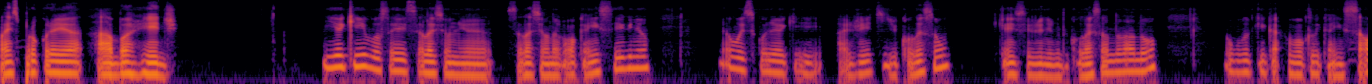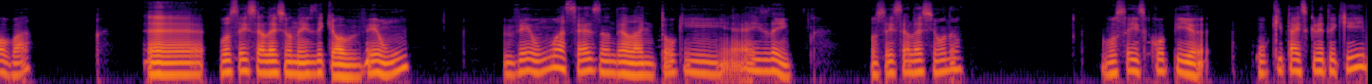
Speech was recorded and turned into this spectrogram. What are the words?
Mas procurei a aba rede. E aqui você seleciona, seleciona qualquer insígnia eu vou escolher aqui agentes de coleção, que é esse link do colecionador. Eu vou clicar, vou clicar em salvar. É, vocês selecionam isso aqui, ó, V1. V1 Access Underline Token, é isso aí. Vocês selecionam. Vocês copiam o que está escrito aqui,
